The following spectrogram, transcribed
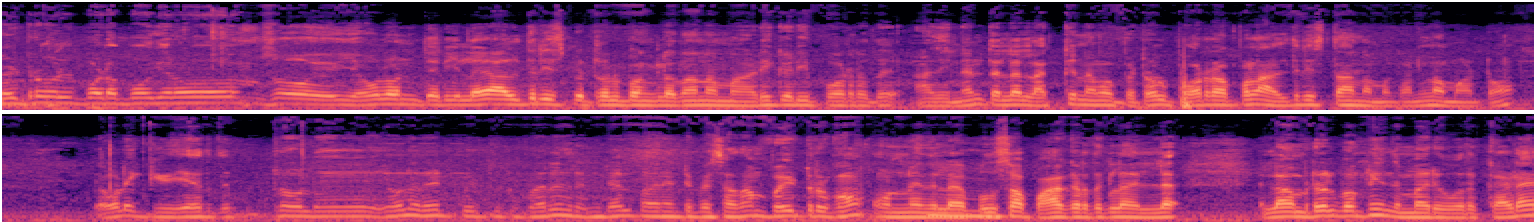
பெட்ரோல் போட போகிறோம். ஸோ எவ்வளோன்னு தெரியல. அல்த்ரிஸ் பெட்ரோல் பங்க்கில் தான் நம்ம அடிக்கடி போடுறது. அது என்னன்னு தெரியல. லக்கு நம்ம பெட்ரோல் போடுறப்பெல்லாம் அல்த்ரிஸ் தான் நம்ம கண்ணில் மாட்டோம். எவ்வளோக்கு ஏறுது? பெட்ரோல் எவ்வளோ ரேட் போயிட்டுருக்கு பாரு? ரெண்டு ஏழு பதினெட்டு பைசா தான் போயிட்டுருக்கோம். ஒன்றும் இதில் புதுசாக பார்க்குறதுக்குலாம் இல்லை. எல்லா பெட்ரோல் பங்க்லையும் இந்த மாதிரி ஒரு கடை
